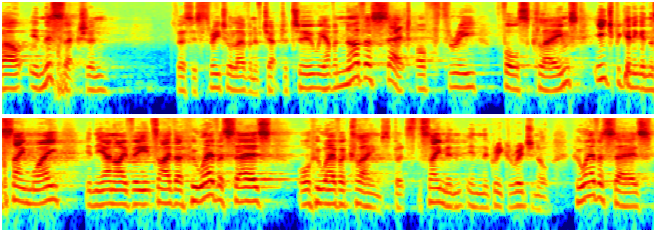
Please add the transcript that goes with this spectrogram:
Well, in this section, verses 3 to 11 of chapter 2, we have another set of three false claims, each beginning in the same way. In the NIV, it's either whoever says or whoever claims, but it's the same in, in the Greek original. Whoever says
